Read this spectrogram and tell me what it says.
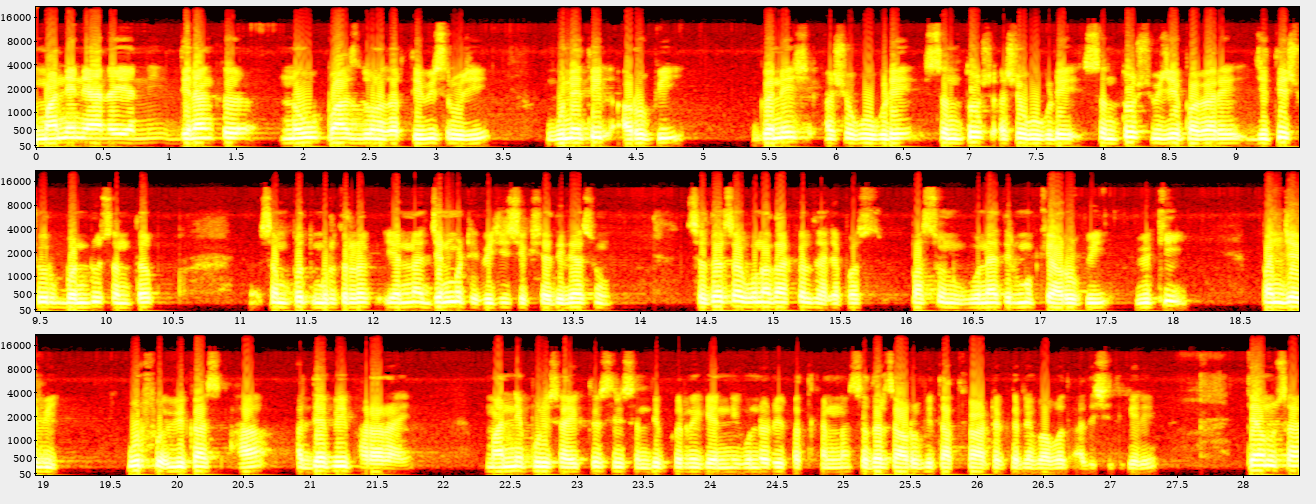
मान्य न्यायालय यांनी दिनांक नऊ पाच दोन हजार तेवीस रोजी गुन्ह्यातील आरोपी गणेश अशोक उघडे संतोष अशोक उघडे संतोष विजय पगारे जितेश्वर बंडू संतप संपत मृतडक यांना जन्मठेपेची शिक्षा दिली असून सदरचा गुन्हा दाखल झाल्यापासून गुन्ह्यातील मुख्य आरोपी विकी पंजाबी उर्फ विकास हा अद्यापही फरार आहे. मान्य पोलीस आयुक्त श्री संदीप कर्णिक यांनी गुंडाविरोधी पथकांना सदरचा आरोपी तात्काळ अटक करण्याबाबत आदेशित केले. त्यानुसार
